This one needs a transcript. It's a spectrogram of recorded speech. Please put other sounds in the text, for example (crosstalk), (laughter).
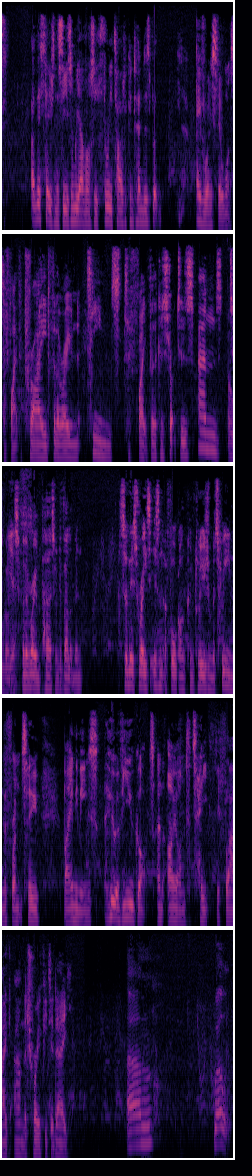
at this stage in the season, we have obviously three title contenders, but you know everyone still wants to fight for pride, for their own teams, to fight for the constructors, and to Oh, be honest, yes. for their own personal development. So this race isn't a foregone conclusion between the front two by any means. Who have you got an eye on to take the flag and the trophy today? Um, well, w-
